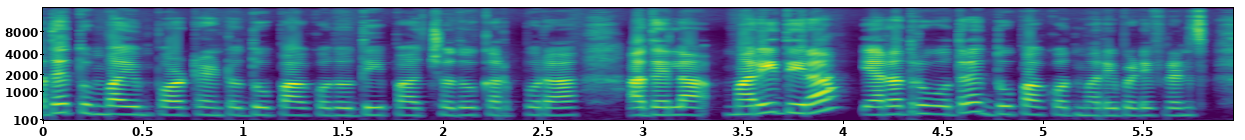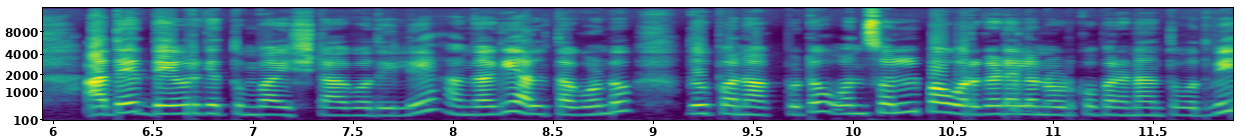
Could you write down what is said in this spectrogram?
ಅದೇ ತುಂಬ ಇಂಪಾರ್ಟೆಂಟು ಧೂಪ ಹಾಕೋದು, ದೀಪ ಹಚ್ಚೋದು, ಕರ್ಪೂರ ಅದೆಲ್ಲ ಮರಿದಿರಾ? ಯಾರಾದರೂ ಹೋದ್ರೆ ಧೂಪ ಹಾಕೋದು ಮರಿಬೇಡಿ ಫ್ರೆಂಡ್ಸ್ ಅದೇ ದೇವ್ರಿಗೆ ತುಂಬ ಇಷ್ಟ ಆಗೋದು ಇಲ್ಲಿ. ಹಂಗಾಗಿ ಅಲ್ಲಿ ತಗೊಂಡು ಧೂಪನ ಹಾಕ್ಬಿಟ್ಟು ಒಂದು ಸ್ವಲ್ಪ ಹೊರಗಡೆ ಎಲ್ಲ ನೋಡ್ಕೊ ಬರೋಣ ಅಂತ ಹೋದ್ವಿ.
